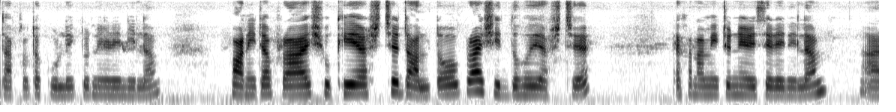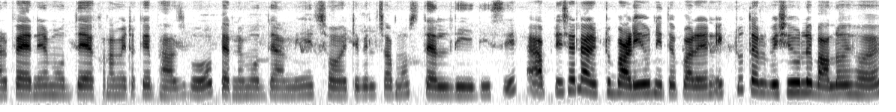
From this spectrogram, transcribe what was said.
ঢাকনাটা খুলে একটু নেড়ে নিলাম। পানিটা প্রায় শুকিয়ে আসছে, ডালটাও প্রায় সিদ্ধ হয়ে আসছে। এখন আমি একটু নেড়ে ছেড়ে নিলাম। আর প্যানের মধ্যে এখন আমি এটাকে ভাজবো। প্যানের মধ্যে আমি ছয় টেবিল চামচ তেল দিয়ে দিছি। আপনি চাইলে আর একটু বাড়িয়েও নিতে পারেন। একটু তেল বেশি হলে ভালোই হয়।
